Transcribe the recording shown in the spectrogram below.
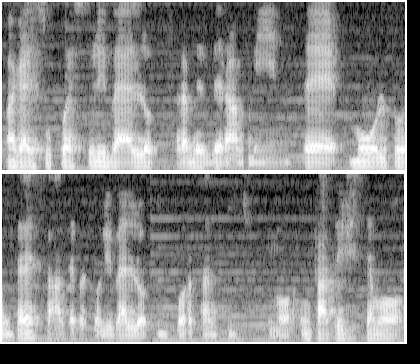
magari su questo livello che sarebbe veramente molto interessante perché è un livello importantissimo. Infatti ci siamo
